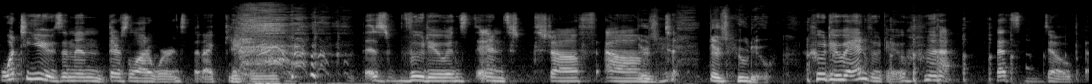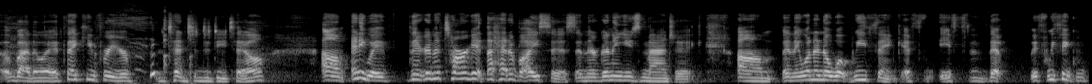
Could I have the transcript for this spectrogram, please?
what to use? And then there's a lot of words that I can't read. as voodoo and and stuff. Um, There's t- there's hoodoo. hoodoo and voodoo. That's dope. oh, By the way, thank you for your attention to detail. Um, anyway, they're going to target the head of ISIS, and they're going to use magic, um, and they want to know what we think. If if that if we think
